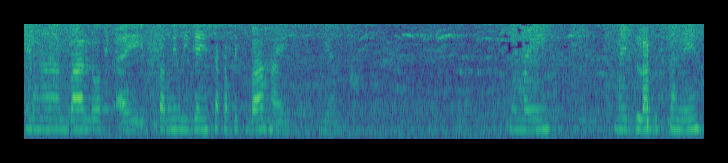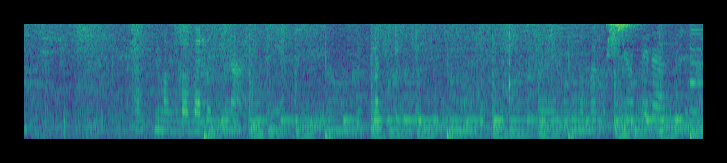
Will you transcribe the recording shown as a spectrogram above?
mga balot ay pamimigay sa kapitbahay. Yan. So, may may gloves kami at magbabalot na. Yan. Plastic. So, magbabalot na peraso.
